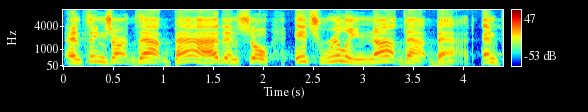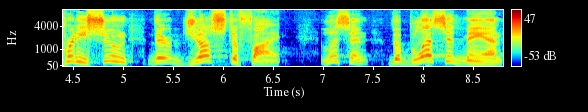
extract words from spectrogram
and things aren't that bad. And so it's really not that bad. And pretty soon they're justifying Listen, the blessed man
